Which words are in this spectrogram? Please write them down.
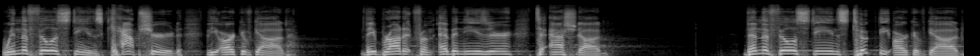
When the Philistines captured the ark of God, they brought it from Ebenezer to Ashdod. Then the Philistines took the ark of God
